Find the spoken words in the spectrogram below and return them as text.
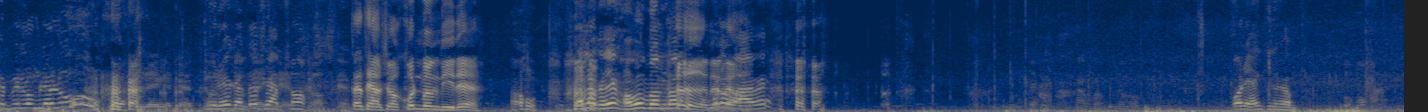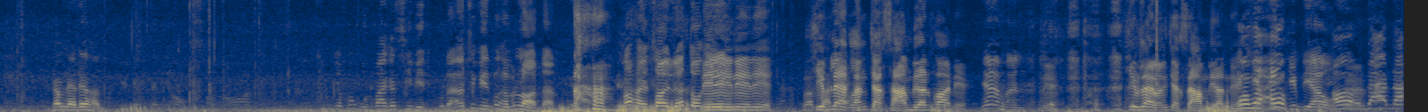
จะเป็นลมแล้วลูกมือเทกับต้นแสบชอบแต่แถบชอบคนเมืองดีเด้เอ้าแล้วเราก็ยังขอมาเบิ่งเนาะเออนั่นแหละบ่ว่าไหมบ่ได้หยังกินครับน้ำแน่เด้อครับจะพูดบุญไปก็ชีวิตกูแล้วชีวิตมึงเห็นมันหลอดนั่นเขาให้ซอยเหลือตัวเอนี่งนี่นี่ คลิปแรกหลังจากสามเดือนพ่อนี่ย่ามันนี่คลิปแรกหลังจากสามเดือนเนี่ยว่าว่าเอาคลิปเดียวเอาด่าด่า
